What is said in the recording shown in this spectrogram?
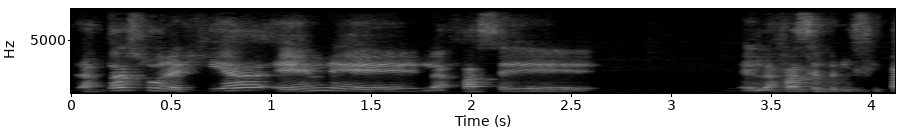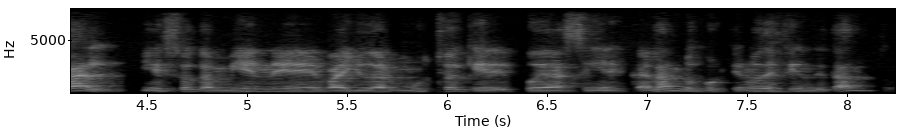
gastar su energía en la fase en la fase principal y eso también va a ayudar mucho a que pueda seguir escalando porque no defiende tanto.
